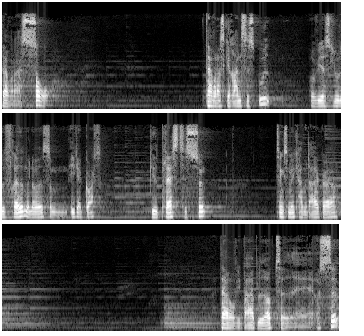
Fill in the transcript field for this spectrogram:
Der, hvor der er sorg. Der, hvor der skal renses ud. Hvor vi har sluttet fred med noget, som ikke er godt. Givet plads til synd. Ting, som ikke har med dig at gøre. Der, hvor vi bare er blevet optaget af os selv.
